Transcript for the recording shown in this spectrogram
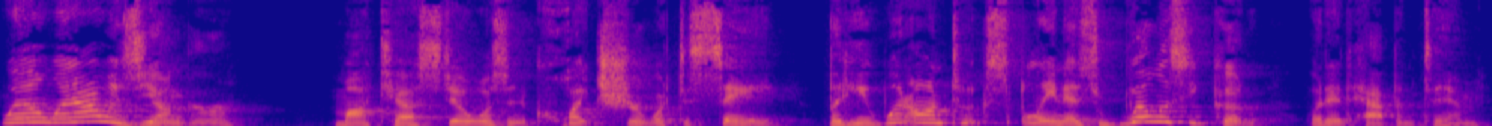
Well, when I was younger, Matthias still wasn't quite sure what to say, but he went on to explain as well as he could what had happened to him.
